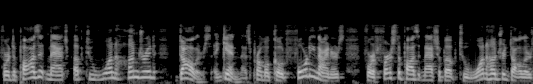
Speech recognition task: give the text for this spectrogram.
for a deposit match up to $100 Again, that's promo code 49ers for a first deposit matchup up to $100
